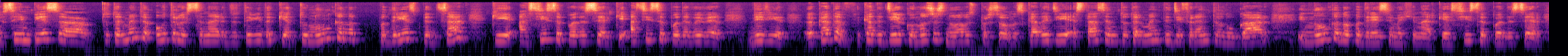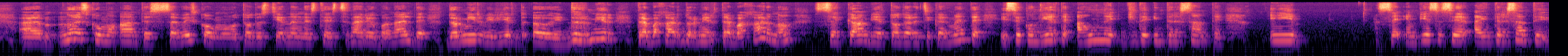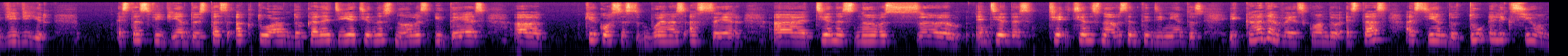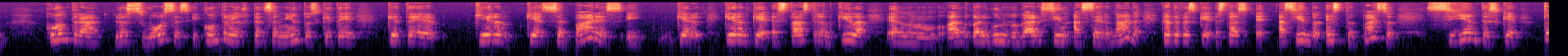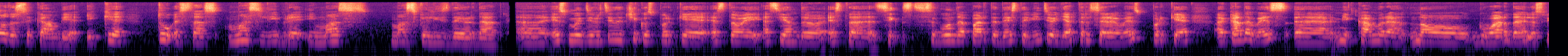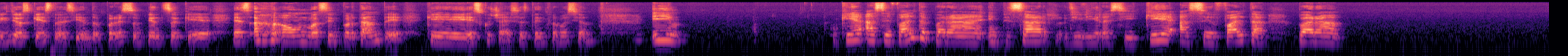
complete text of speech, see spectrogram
se empieza totalmente otro escenario de tu vida que tú nunca no podrías pensar que así se puede ser, que así se puede vivir. vivir. Cada, cada día conoces nuevas personas, cada día estás en totalmente diferente lugar y nunca no podrías imaginar que así se puede ser. no es como antes, ¿sabéis? Como todos tienen este escenario banal de dormir, vivir, dormir, trabajar, dormir, trabajar ¿no? Se cambia todo radicalmente y se convierte a una vida interesante. Y se empieza a ser interesante vivir. Estás viviendo, estás actuando, cada día tienes nuevas ideas, uh, qué cosas buenas hacer, uh, tienes nuevos, uh, entiendes, tienes nuevos entendimientos y cada vez cuando estás haciendo tu elección contra las voces y contra los pensamientos que te, que te quieren que separes y quieren que estás tranquila en algún lugar sin hacer nada, cada vez que estás eh, haciendo este paso, sientes que todo se cambia y que tú estás más libre y más más feliz de verdad. Ah, es muy divertido chicos porque estoy haciendo esta segunda parte de este vídeo ya tercera vez porque a cada vez eh, mi cámara no guarda los vídeos que estoy haciendo. Por eso pienso que es aún más importante que escucháis esta información. Y ¿Qué hace falta para empezar a vivir así? ¿Qué hace falta para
